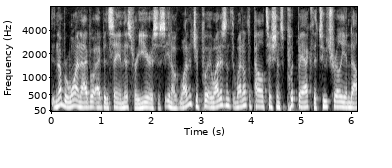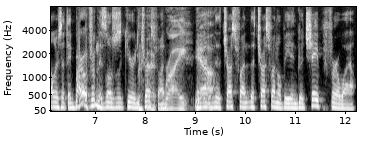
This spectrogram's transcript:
number one, I've, I've been saying this for years is, you know, why don't you put, why doesn't, why don't the politicians put back the $2 trillion that they borrowed from the Social Security Trust Fund? right. Yeah. And the trust fund, the trust fund will be in good shape for a while.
